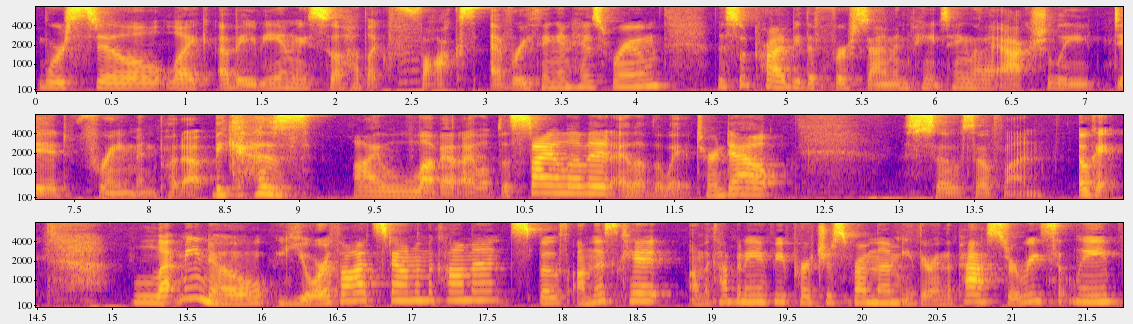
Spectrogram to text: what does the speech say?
were still like a baby and we still had like fox everything in his room, this would probably be the first diamond painting that I actually did frame and put up because I love it. I love the style of it. I love the way it turned out. So, so fun. Okay, let me know your thoughts down in the comments, both on this kit, on the company if you purchased from them, either in the past or recently.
